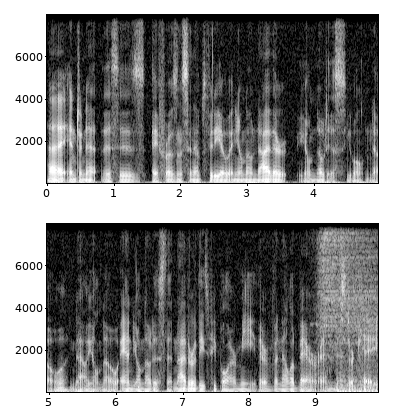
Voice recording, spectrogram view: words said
Hi Internet, this is a Frozen Synapse video and you'll know neither, you'll notice, you won't know, now you'll know, and you'll notice that neither of these people are me. They're Vanilla Bear and Mr. K.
